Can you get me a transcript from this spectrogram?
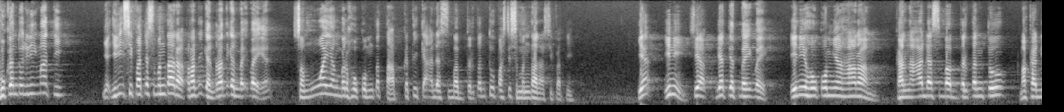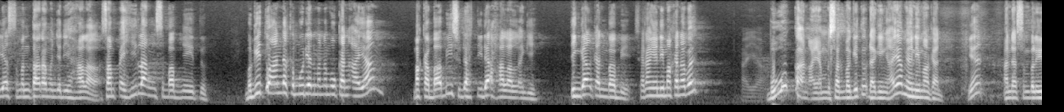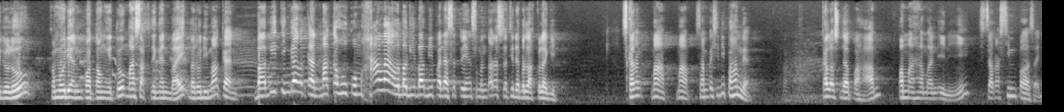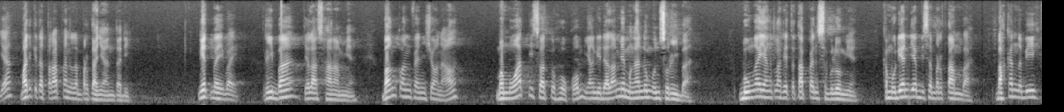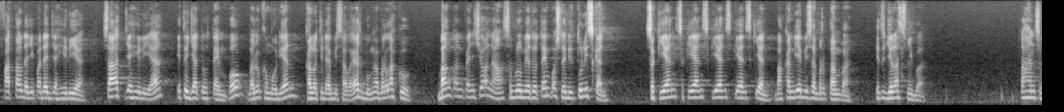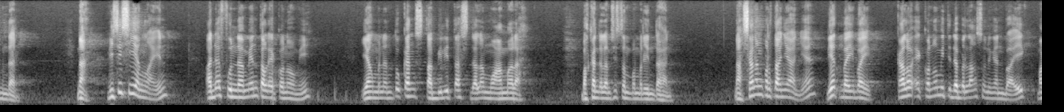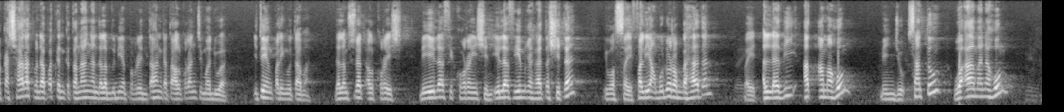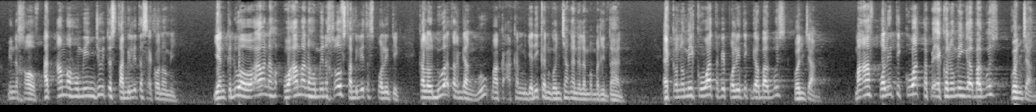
Bukan untuk dinikmati. Ya, jadi sifatnya sementara. Perhatikan, perhatikan baik-baik ya. Semua yang berhukum tetap ketika ada sebab tertentu pasti sementara sifatnya. Ya, ini siap, lihat-lihat baik-baik. Ini hukumnya haram. Karena ada sebab tertentu, maka dia sementara menjadi halal. Sampai hilang sebabnya itu. Begitu Anda kemudian menemukan ayam, maka babi sudah tidak halal lagi. Tinggalkan babi. Sekarang yang dimakan apa? Ayam. Bukan ayam besar begitu, daging ayam yang dimakan. Ya, Anda sembelih dulu, kemudian potong itu, masak dengan baik, baru dimakan. Babi tinggalkan, maka hukum halal bagi babi pada satu yang sementara sudah tidak berlaku lagi. Sekarang maaf, maaf, sampai sini paham nggak? Kalau sudah paham, pemahaman ini secara simpel saja, mari kita terapkan dalam pertanyaan tadi. Lihat baik-baik, riba jelas haramnya. Bank konvensional memuati suatu hukum yang di dalamnya mengandung unsur riba. Bunga yang telah ditetapkan sebelumnya. Kemudian dia bisa bertambah bahkan lebih fatal daripada jahiliyah. Saat jahiliyah itu jatuh tempo, baru kemudian kalau tidak bisa bayar bunga berlaku. Bank konvensional sebelum jatuh tempo sudah dituliskan sekian, sekian, sekian, sekian, sekian. Bahkan dia bisa bertambah. Itu jelas riba. Tahan sebentar. Nah, di sisi yang lain ada fundamental ekonomi yang menentukan stabilitas dalam muamalah, bahkan dalam sistem pemerintahan. Nah, sekarang pertanyaannya, lihat baik-baik. Kalau ekonomi tidak berlangsung dengan baik, maka syarat mendapatkan ketenangan dalam dunia pemerintahan kata Al-Quran cuma dua. Itu yang paling utama. Dalam surat Al-Quraish. Li'ila fi Quraishin, ila fi imrihata syita, iwasai. Faliya'budu rabba hadan, bait. Alladhi at'amahum minju. Satu, wa amanahum min khawf. At'amahum minju itu stabilitas ekonomi. Yang kedua, wa amanahum min khawf, stabilitas politik. Kalau dua terganggu, maka akan menjadikan goncangan dalam pemerintahan. Ekonomi kuat tapi politik gak bagus, goncang. Maaf, politik kuat tapi ekonomi gak bagus, goncang.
